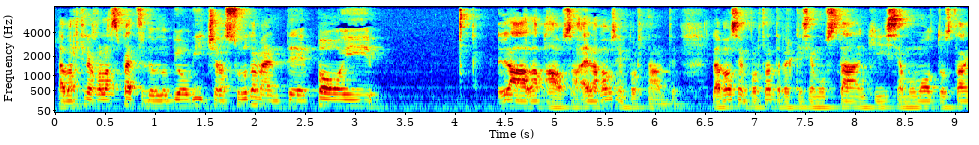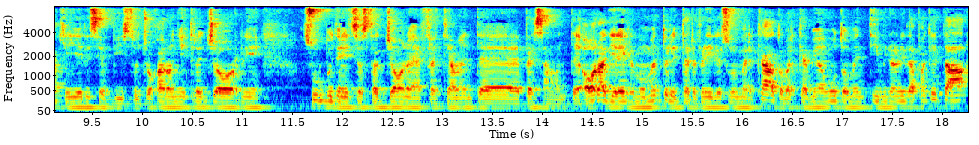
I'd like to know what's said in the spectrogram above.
la partita con la Spezia dove dobbiamo vincere assolutamente, poi la, la, pausa, e la pausa è importante. La pausa è importante perché siamo stanchi, siamo molto stanchi e ieri si è visto. Giocare ogni tre giorni, subito inizio stagione è effettivamente pesante. Ora direi che è il momento di intervenire sul mercato perché abbiamo avuto 20 milioni da pacchetà.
